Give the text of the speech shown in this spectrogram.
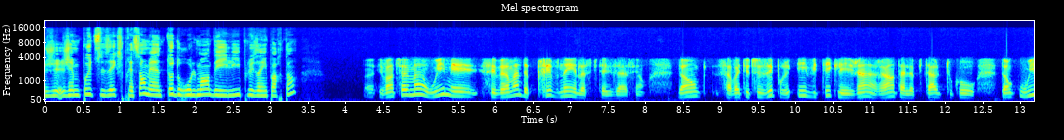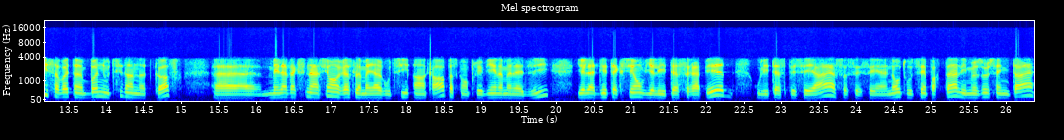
j'aime pas utiliser l'expression, mais un taux de roulement des lits plus important? Euh, éventuellement, oui, mais c'est vraiment de prévenir l'hospitalisation. Donc, ça va être utilisé pour éviter que les gens rentrent à l'hôpital tout court. Donc, oui, ça va être un bon outil dans notre coffre, Euh, mais la vaccination reste le meilleur outil encore parce qu'on prévient la maladie. Il y a la détection via les tests rapides ou les tests PCR. Ça, c'est un autre outil important. Les mesures sanitaires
